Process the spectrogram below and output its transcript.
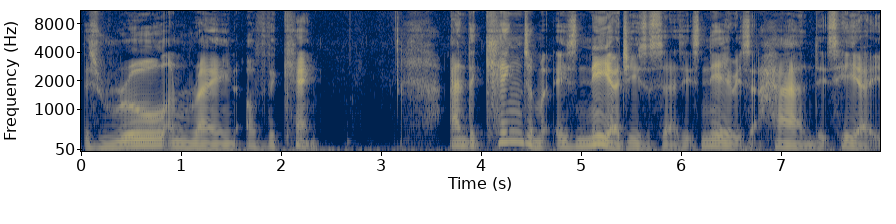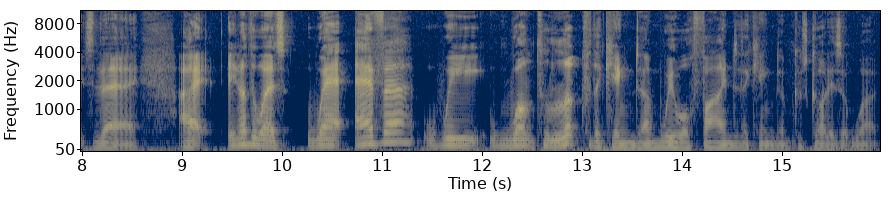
this rule and reign of the king. And the kingdom is near, Jesus says. It's near, it's at hand, it's here, it's there. Uh, in other words, wherever we want to look for the kingdom, we will find the kingdom because God is at work.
